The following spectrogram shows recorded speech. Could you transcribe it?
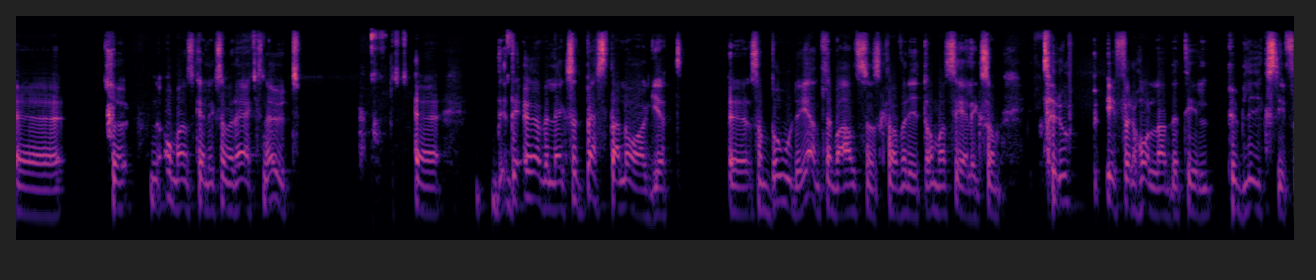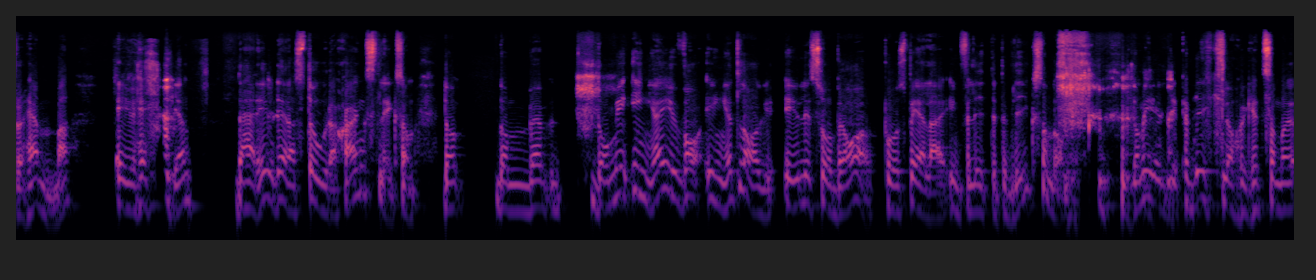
Eh, så om man ska liksom räkna ut eh, det, det överlägset bästa laget eh, som borde egentligen vara allsvensk favorit om man ser liksom trupp i förhållande till publiksiffror hemma är ju Häcken. Det här är ju deras stora chans. Liksom. De, de, de är, inga är ju, inget lag är ju så bra på att spela inför lite publik som de. De är det publiklaget som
